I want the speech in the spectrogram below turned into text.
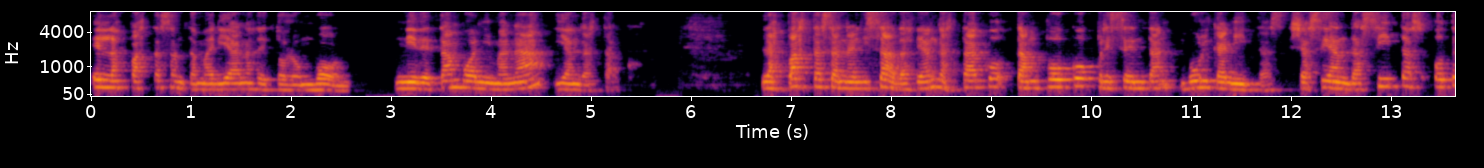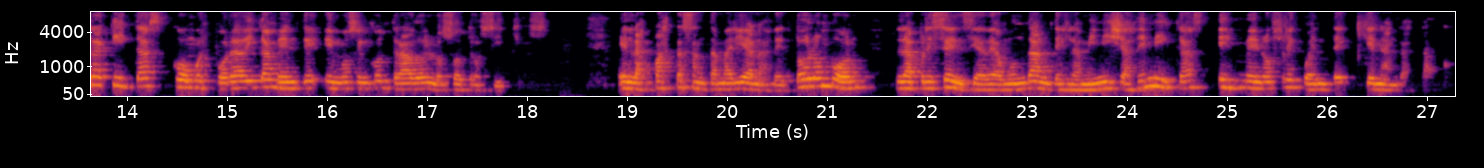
en las pastas santamarianas de Tolombón, ni de Tambo Animaná y Angastaco. Las pastas analizadas de Angastaco tampoco presentan vulcanitas, ya sean dacitas o traquitas, como esporádicamente hemos encontrado en los otros sitios. En las pastas santamarianas de Tolombón la presencia de abundantes laminillas de micas es menos frecuente que en Angastaco.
